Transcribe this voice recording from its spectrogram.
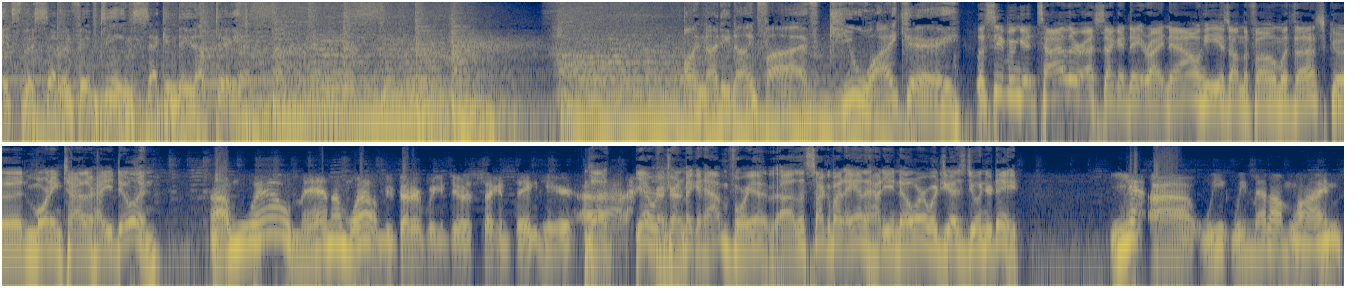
It's the 715 second date update. On 99.5 QYK. Let's see if we can get Tyler a second date right now. He is on the phone with us. Good morning, Tyler. How you doing? I'm well, man. I'm well. It'd be better if we could do a second date here. Uh, Uh, yeah, we're gonna try to make it happen for you. Uh, let's talk about Anna. How do you know her? What'd you guys do on your date? Yeah, uh, we we met online,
